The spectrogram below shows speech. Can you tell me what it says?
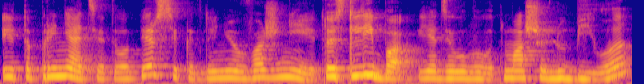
это принятие этого персика для нее важнее. То есть либо, я делаю вывод, Маша любила,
